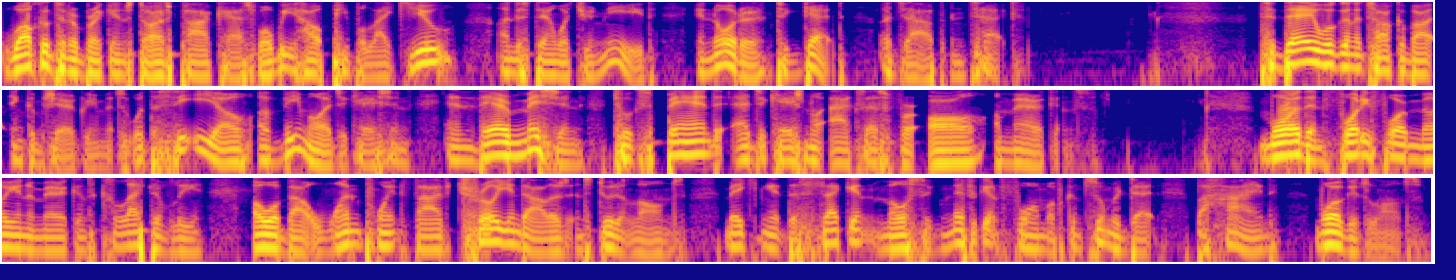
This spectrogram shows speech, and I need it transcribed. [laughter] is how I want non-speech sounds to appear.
Welcome to the Breaking Stars podcast, where we help people like you understand what you need in order to get a job in tech. Today, we're going to talk about income share agreements with the CEO of Vemo Education and their mission to expand educational access for all Americans. More than 44 million Americans collectively owe about $1.5 trillion in student loans, making it the second most significant form of consumer debt behind mortgage loans.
